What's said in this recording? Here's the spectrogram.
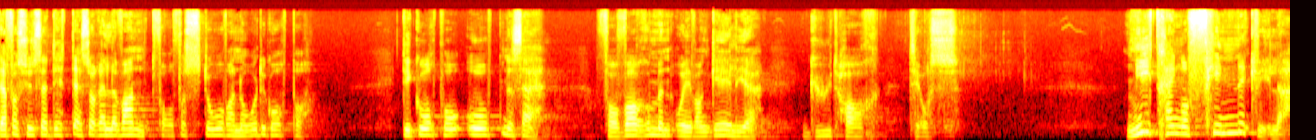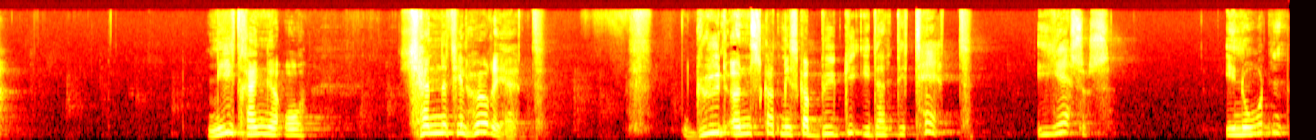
Derfor syns jeg dette er så relevant for å forstå hva nåde går på. Det går på å åpne seg for varmen og evangeliet Gud har til oss. Vi trenger å finne hvile. Vi trenger å kjenne tilhørighet. Gud ønsker at vi skal bygge identitet i Jesus. I nåden,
